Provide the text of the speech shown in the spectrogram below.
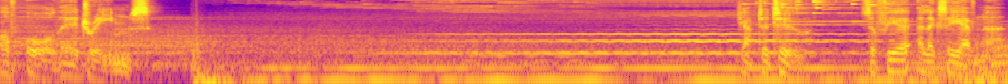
of all their dreams. Chapter 2 Sofia Alexeyevna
